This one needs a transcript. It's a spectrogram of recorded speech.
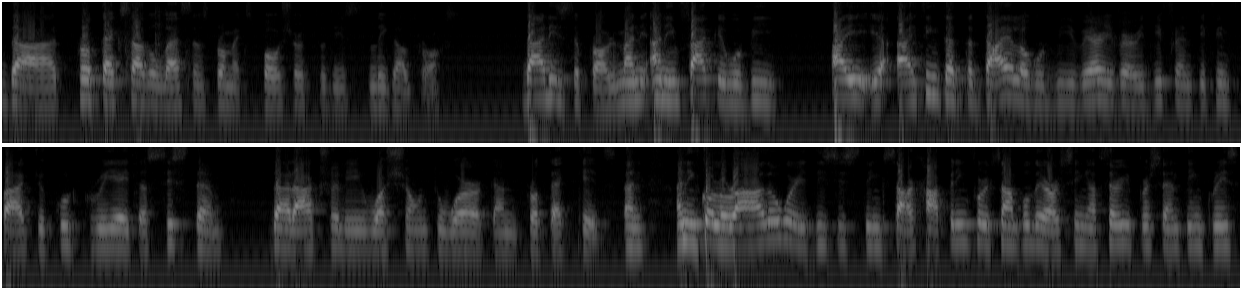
that protects adolescents from exposure to these legal drugs. That is the problem. And, and in fact, it would be, I, I think that the dialogue would be very, very different if, in fact, you could create a system that actually was shown to work and protect kids. And, and in Colorado, where these things are happening, for example, they are seeing a 30% increase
